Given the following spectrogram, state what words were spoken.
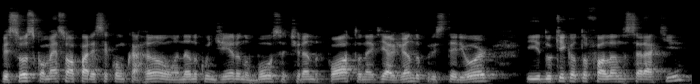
pessoas começam a aparecer com carrão, andando com dinheiro no bolso, tirando foto, né, viajando para o exterior. E do que, que eu estou falando será aqui?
